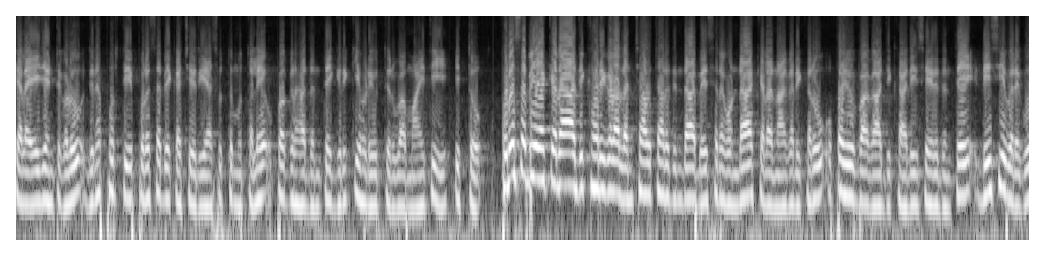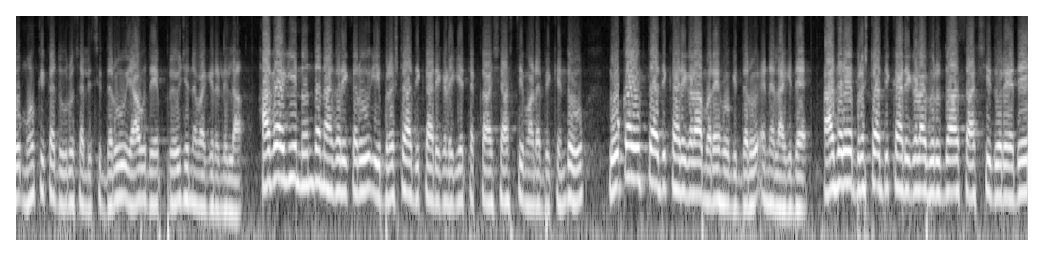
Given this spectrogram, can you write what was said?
ಕೆಲ ಏಜೆಂಟ್ಗಳು ದಿನಪೂರ್ತಿ ಪುರಸಭೆ ಕಚೇರಿಯ ಸುತ್ತಮುತ್ತಲೇ ಉಪಗ್ರಹದಂತೆ ಗಿರಿಕಿ ಹೊಡೆಯುತ್ತಿರುವ ಮಾಹಿತಿ ಇತ್ತು. ಪುರಸಭೆಯ ಕೆಲ ಅಧಿಕಾರಿಗಳ ಲಂಚಾವತಾರದಿಂದ ಬೇಸರಗೊಂಡ ಕೆಲ ನಾಗರಿಕರು ಉಪವಿಭಾಗಾಧಿಕಾರಿ ಸೇರಿದಂತೆ ಡಿಸಿವರೆಗೂ ಮೌಖಿಕ ದೂರು ಸಲ್ಲಿಸಿದ್ದರೂ ಯಾವುದೇ ಪ್ರಯೋಜನವಾಗಿರಲಿಲ್ಲ. ಹಾಗಾಗಿ ನೊಂದ ನಾಗರಿಕರು ಈ ಭ್ರಷ್ಟ ಅಧಿಕಾರಿಗಳಿಗೆ ತಕ್ಕ ಶಾಸ್ತಿ ಮಾಡಬೇಕೆಂದು ಲೋಕಾಯುಕ್ತ ಅಧಿಕಾರಿಗಳ ಮೊರೆ ಹೋಗಿದ್ದರು ಎನ್ನಲಾಗಿದೆ. ಆದರೆ ಭ್ರಷ್ಟಾಧಿಕಾರಿಗಳ ವಿರುದ್ಧ ಸಾಕ್ಷಿ ದೊರೆಯದೆ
